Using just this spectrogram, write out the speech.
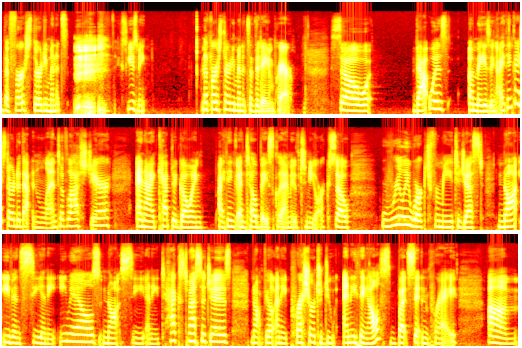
the first 30 minutes, excuse me, the first 30 minutes of the day in prayer. So that was amazing. I think I started that in Lent of last year and I kept it going, I think, until basically I moved to New York. So really worked for me to just not even see any emails, not see any text messages, not feel any pressure to do anything else but sit and pray. Um,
